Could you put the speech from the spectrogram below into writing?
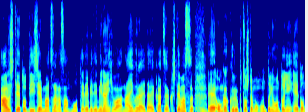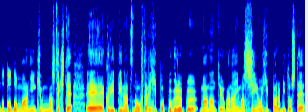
R 指定と DJ 松永さんもうテレビで見ない日はないぐらい大活躍してます、えー音楽グループとしても本当に本当に、えーどんどんどんどんまあ人気も増してきて、えー Creepy Nuts のお二人ヒップホップグループまあなんていうかな今シーンを引っ張る身として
